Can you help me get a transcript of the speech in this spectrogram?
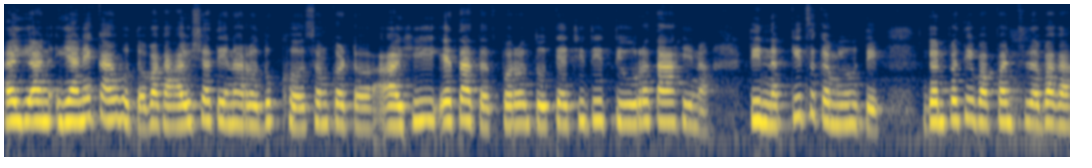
यान- याने काय होतं बघा आयुष्यात येणारं दुःख संकट ही येतातच परंतु त्याची जी तीव्रता आहे ना ती नक्कीच कमी होते. गणपती बाप्पांचं बघा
